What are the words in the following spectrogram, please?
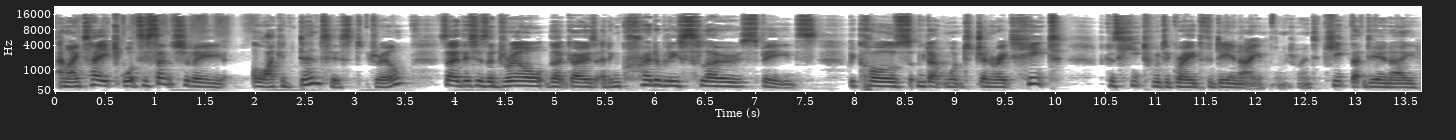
And I take what's essentially like a dentist drill. So this is a drill that goes at incredibly slow speeds because we don't want to generate heat because heat will degrade the DNA. I'm trying to keep that DNA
